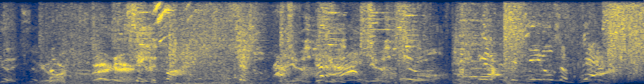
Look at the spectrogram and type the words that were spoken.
Say goodbye. Magic needles of death!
